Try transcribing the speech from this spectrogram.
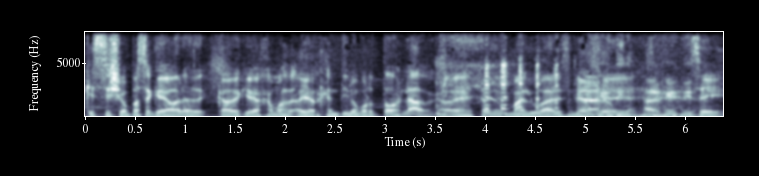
Qué sé yo, pasa que ahora cada vez que viajamos hay argentinos por todos lados, cada vez están en más lugares. entonces- Argentina, Argentina. Sí.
